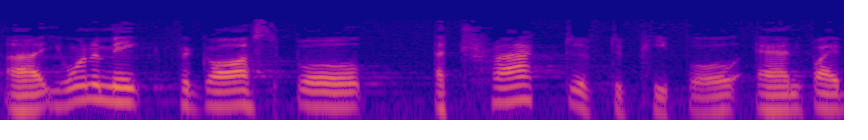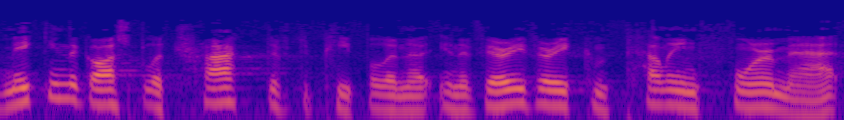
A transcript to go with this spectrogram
uh, you want to make the gospel attractive to people, and by making the gospel attractive to people in a, in a very, very compelling format,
